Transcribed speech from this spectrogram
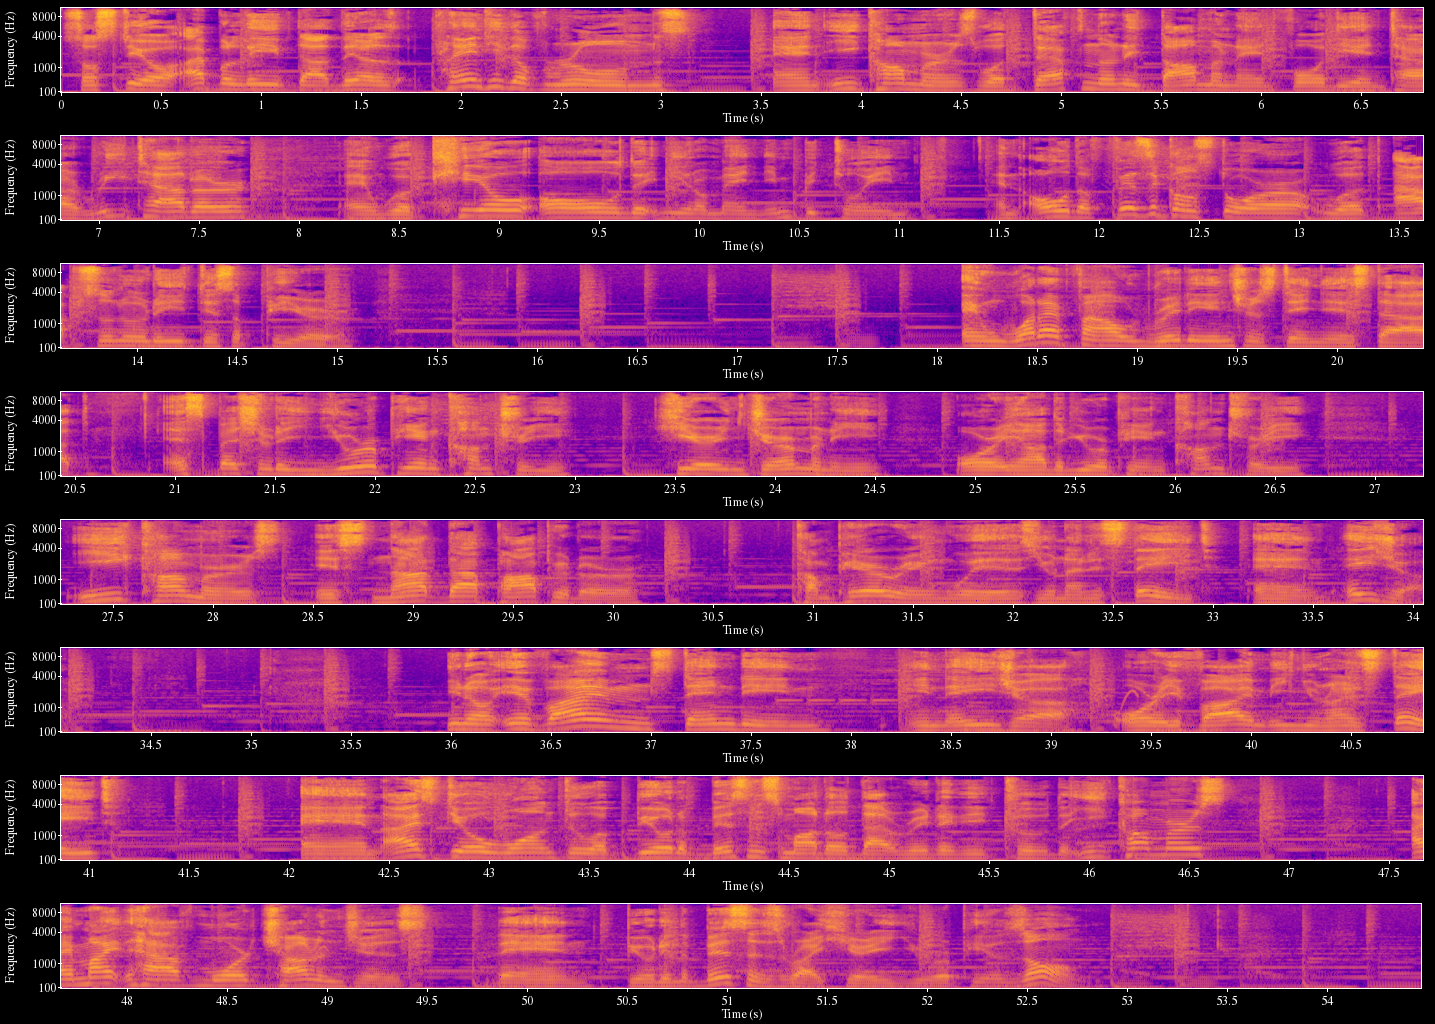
So, still, I believe that there's plenty of rooms, and e commerce will definitely dominate for the entire retailer and will kill all the middlemen in between and all the physical store would absolutely disappear. And what I found really interesting is that, especially in European country, here in Germany or in other European country, e-commerce is not that popular comparing with United States and Asia. You know, if I'm standing in Asia or if I'm in United States, and I still want to build a business model that related to the e-commerce, I might have more challenges than building a business right here in European zone.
